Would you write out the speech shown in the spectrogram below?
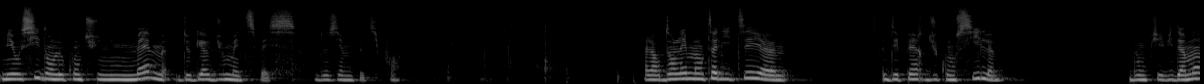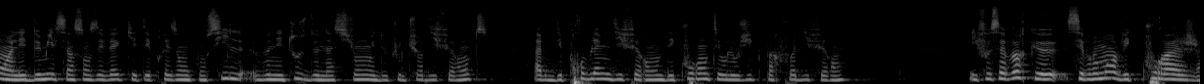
mais aussi dans le contenu même de Gaudium et Spes, deuxième petit point. Alors, dans les mentalités euh, des pères du Concile, donc évidemment, hein, les 2500 évêques qui étaient présents au Concile venaient tous de nations et de cultures différentes, avec des problèmes différents, des courants théologiques parfois différents. il faut savoir que c'est vraiment avec courage,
